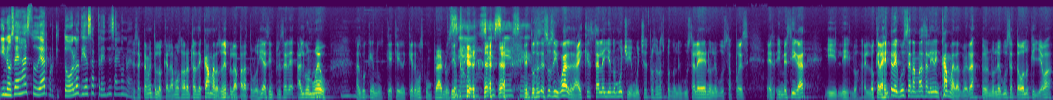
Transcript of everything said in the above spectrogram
y no se deja estudiar porque todos los días aprendes algo nuevo. Exactamente, lo que hablamos ahora atrás de cámaras, por ejemplo, la aparatología, siempre sale algo nuevo, algo que, nos, que, queremos comprarnos siempre. Sí, sí, sí, Entonces eso es igual, hay que estar leyendo mucho y muchas personas pues no les gusta leer, no les gusta pues investigar y lo, lo que a la gente le gusta nada más salir en cámaras, ¿verdad? Pero no le gusta todo lo que lleva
